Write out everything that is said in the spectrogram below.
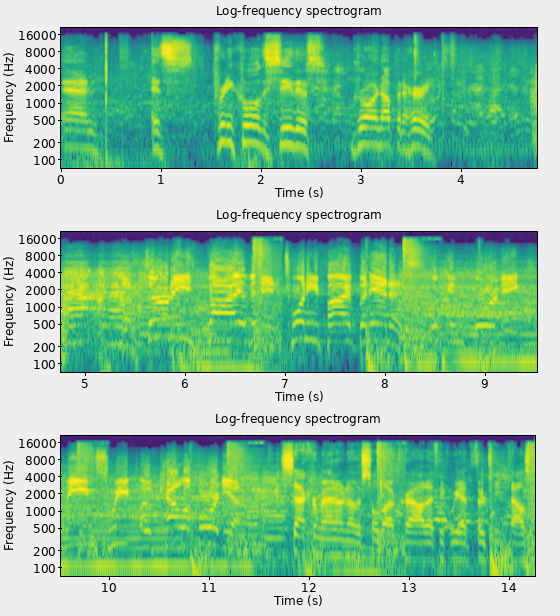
And it's pretty cool to see this growing up in a hurry. The 35 and 25 bananas looking for a clean sweep of California. Sacramento, another sold out crowd. I think we had 13,000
